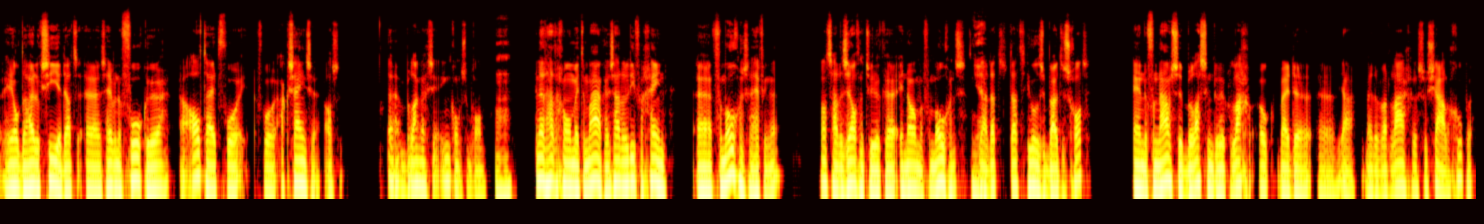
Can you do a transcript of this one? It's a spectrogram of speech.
heel duidelijk zie je dat eh, ze hebben een voorkeur eh, altijd voor, voor accijnzen als eh, belangrijkste inkomstenbron. Mhm. En dat had er gewoon mee te maken. Ze hadden liever geen vermogensheffingen. Want ze hadden zelf natuurlijk enorme vermogens. Ja. Ja, dat, dat hielden ze buiten schot. En de voornaamste belastingdruk lag ook bij de, ja, bij de wat lagere sociale groepen.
